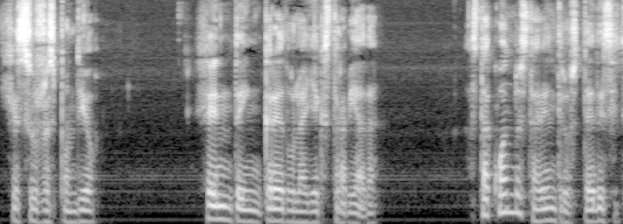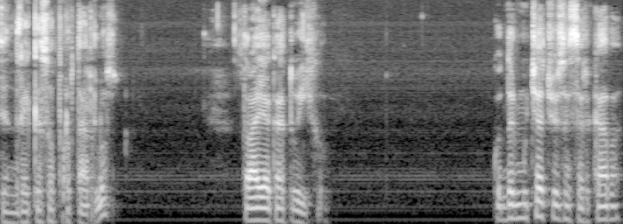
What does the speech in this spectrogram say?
Jesús respondió, Gente incrédula y extraviada, ¿hasta cuándo estaré entre ustedes y tendré que soportarlos? Trae acá a tu hijo. Cuando el muchacho se acercaba,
